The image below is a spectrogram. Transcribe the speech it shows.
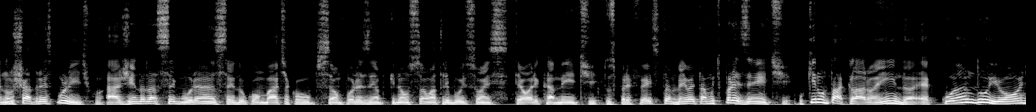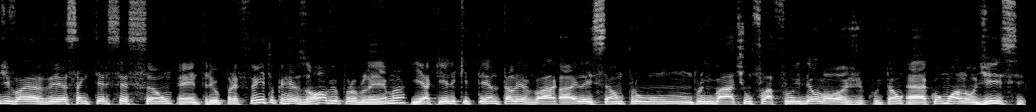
no xadrez político. A agenda da segurança e do combate à corrupção, por exemplo, que não são atribuições teoricamente dos prefeitos, também vai estar muito presente. O que não está claro ainda é quando e onde vai haver essa interseção entre o prefeito que resolve o problema e aquele que tenta levar a eleição para um, um embate, um fla-flu ideológico. Então, é, como o Alon disse,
